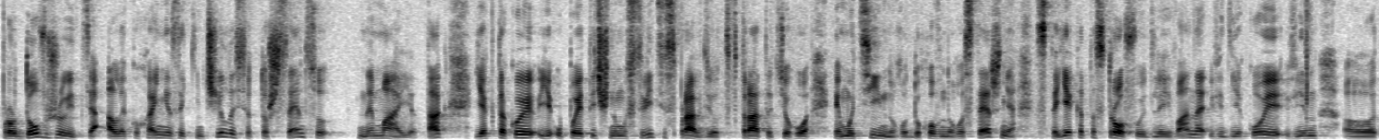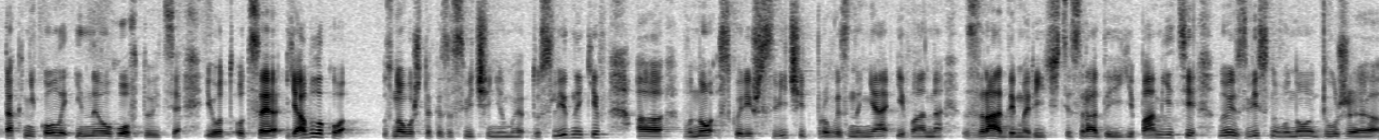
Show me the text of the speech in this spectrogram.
продовжується, але кохання закінчилося, тож сенсу немає, так як такої у поетичному світі справді от втрата цього емоційного духовного стержня стає катастрофою для Івана, від якої він е, так ніколи і не оговтується. І от оце яблуко. Знову ж таки, за свідченнями дослідників, воно скоріш свідчить про визнання Івана зради Марічці, зради її пам'яті. Ну і звісно, воно дуже е,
